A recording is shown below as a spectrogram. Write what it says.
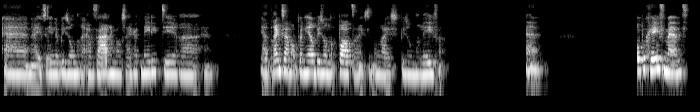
En hij heeft een hele bijzondere ervaring als hij gaat mediteren en ja, het brengt hem op een heel bijzonder pad en heeft een onwijs bijzonder leven. En op een gegeven moment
